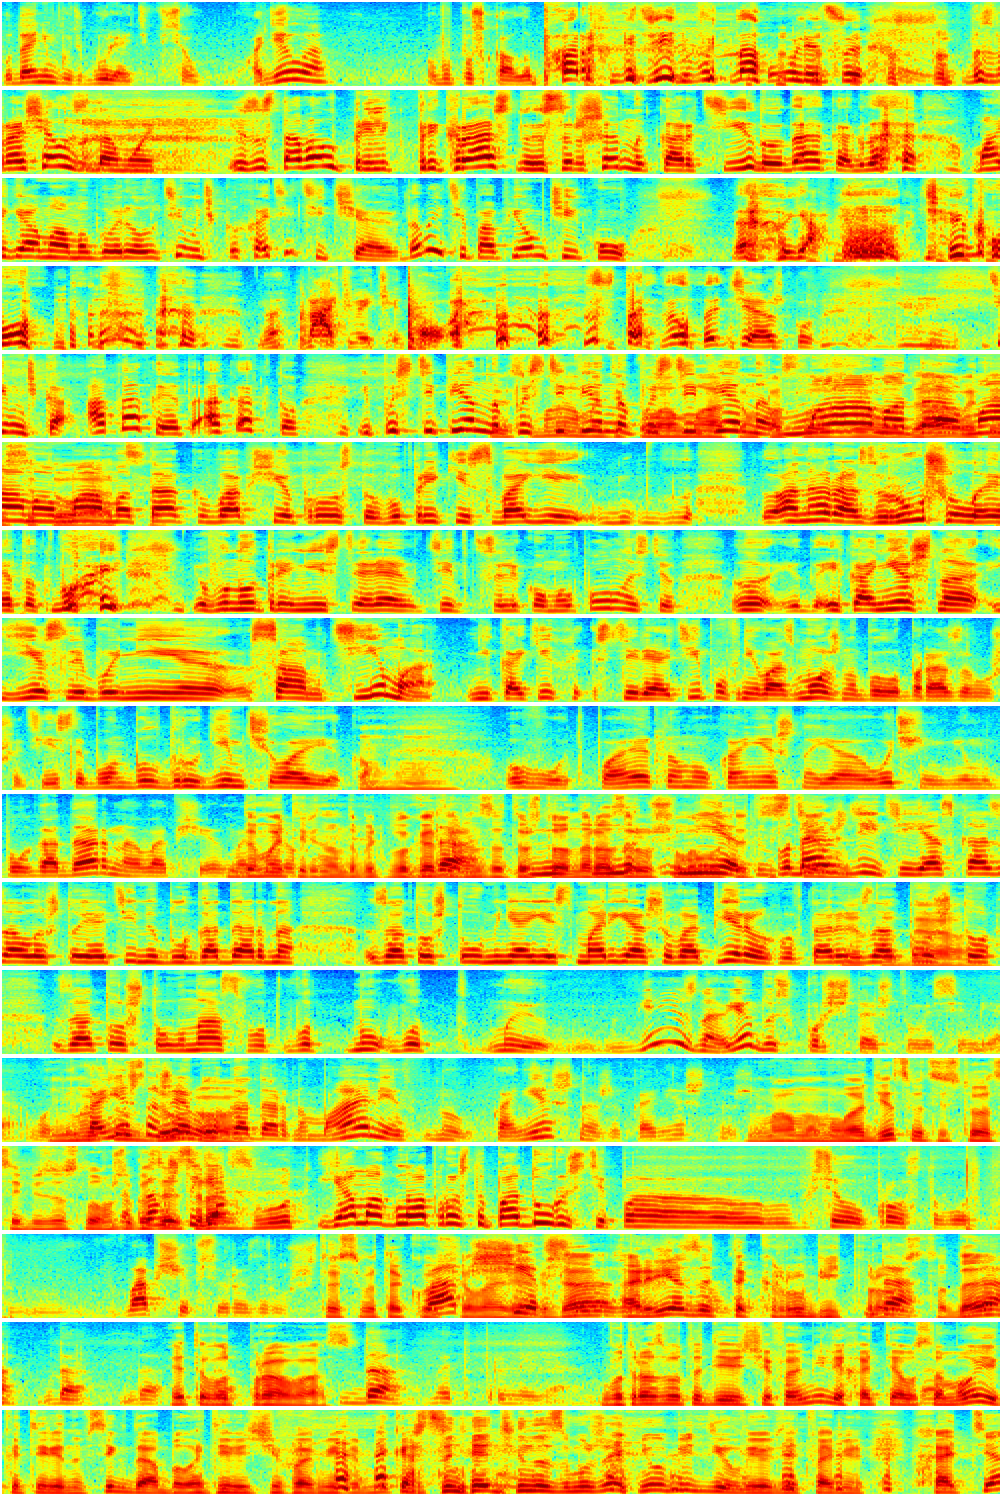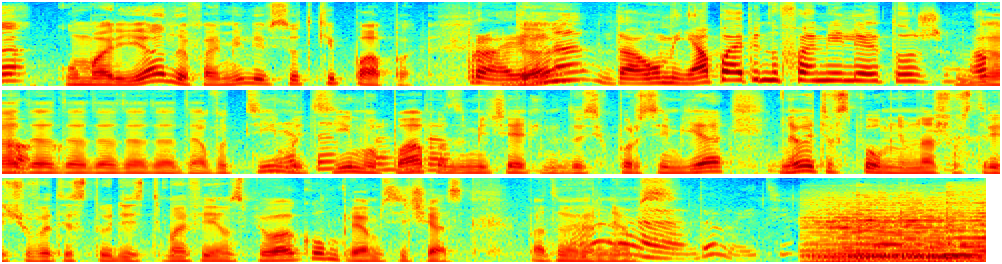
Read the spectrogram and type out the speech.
куда-нибудь гулять. Все, уходила, выпускала пар где-нибудь на улице, возвращалась домой и заставала прекрасную совершенно картину, да, когда моя мама говорила, Тимочка, хотите чаю? Давайте попьем чайку. Я, чайку? На тебе чайку. Ставила чашку. Тимочка, а как это, а как то? И постепенно, то постепенно, постепенно, мама, да мама, мама так вообще просто вопреки своей, она разрушила этот мой внутренний стереотип тип целиком и полностью. Ну, и, конечно, если бы не сам Тима, никаких стереотипов невозможно было бы разрушить, если бы он был другим человеком. Угу. Вот, поэтому, конечно, я очень ему благодарна вообще. Да матери надо быть благодарна да. за то, что она разрушила Нет, вот эту подождите, стену. я сказала, что я Тиме благодарна за то, что у меня есть Марьяша, во-первых, во-вторых, за да. то, что за то, что у нас вот, вот, ну, вот мы я не знаю, я до сих пор считаю, что мы семья. Вот. Ну, и, конечно же, я благодарна маме, ну, конечно же, конечно же. Мама молодец в этой ситуации, безусловно. Да, что касается что развод... Я, я могла просто по дурости, по все просто вот вообще все разрушить. То есть вы такой вообще человек, да? А резать так рубить просто, да? Да, да, да. Это да. вот про вас. Да, это про меня. Вот развод у девичьей фамилии, хотя у да. самой Екатерины всегда была девичья фамилия. Мне кажется, ни один из мужей не убедил ее взять фамилию. Хотя у Марьяны фамилия все-таки папа. Правильно, да, да у меня папина фамилия тоже. А да, да, да, да, да, да, да. Вот Тима, это Тима, папа да. замечательный, до сих пор семья. Давайте вспомним нашу встречу в этой студии с Тимофеем Спиваком прямо сейчас. Потом вернемся. А, давайте.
